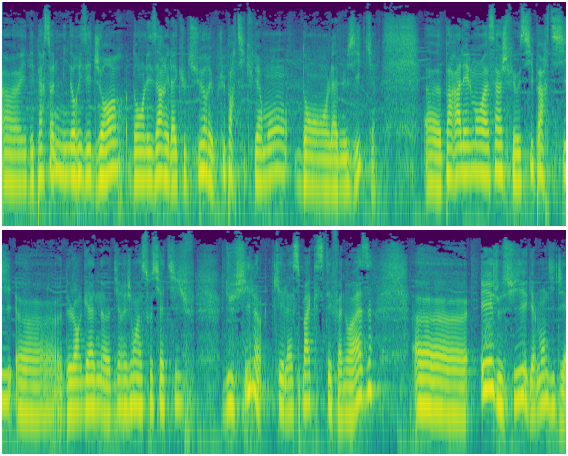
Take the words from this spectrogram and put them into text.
euh, et des personnes minorisées de genre dans les arts et la culture et plus particulièrement dans la musique. Euh, parallèlement à ça, je fais aussi partie euh, de l'organe dirigeant associatif du FIL, qui est la SMAC stéphanoise, et je suis également DJ.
